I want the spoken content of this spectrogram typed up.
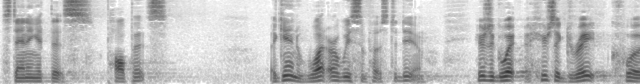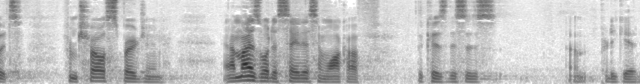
standing at this pulpits, Again, what are we supposed to do? Here's a, great, here's a great quote from Charles Spurgeon. And I might as well just say this and walk off because this is um, pretty good.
